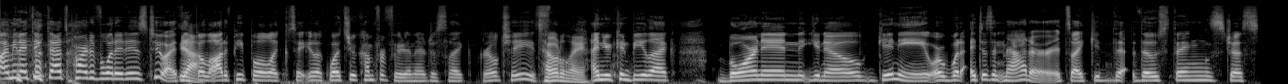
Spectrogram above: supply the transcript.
I mean, I think that's part of what it is too. I think Yeah. a lot of people like say, "You're like, what's your comfort food?" And they're just like grilled cheese. Totally. And you can be like, born in you know Guinea or what. It doesn't matter. It's like th- those things just.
